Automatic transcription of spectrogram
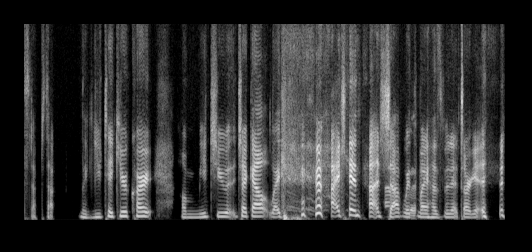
stop, stop. Like, you take your cart, I'll meet you at the checkout. Like, I cannot shop with my husband at Target.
